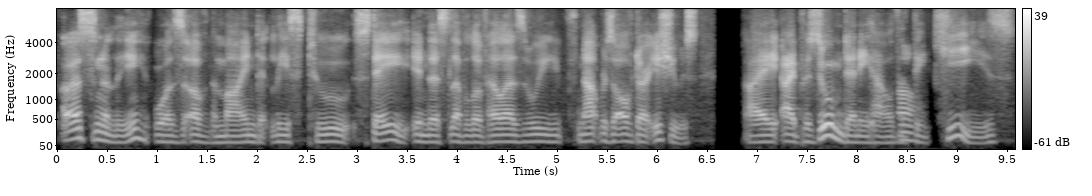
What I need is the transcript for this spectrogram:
personally was of the mind, at least, to stay in this level of hell as we've not resolved our issues. I I presumed anyhow that Oh. the keys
